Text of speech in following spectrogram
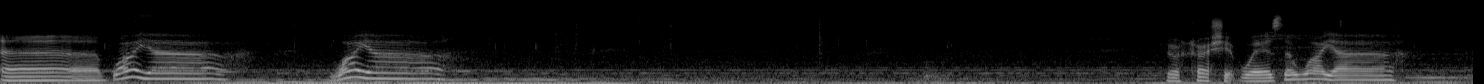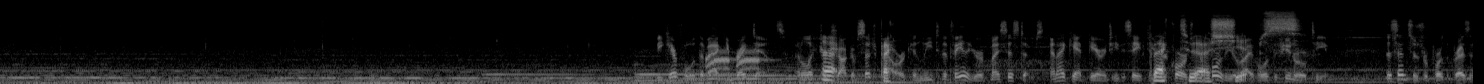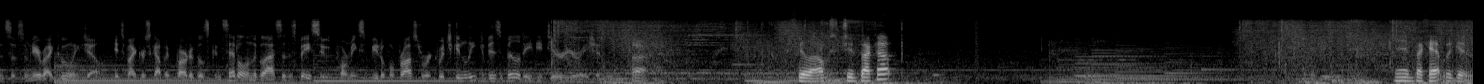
Uh, wire, wire. Your crash ship, where's the wire? Breakdowns. An electric Uh, shock of such power can lead to the failure of my systems, and I can't guarantee the safety of the corpse before the arrival of the funeral team. The sensors report the presence of some nearby cooling gel. Its microscopic particles can settle on the glass of the spacesuit, forming some beautiful frostwork, which can lead to visibility deterioration. Fill our oxygen back up. And back out we go.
